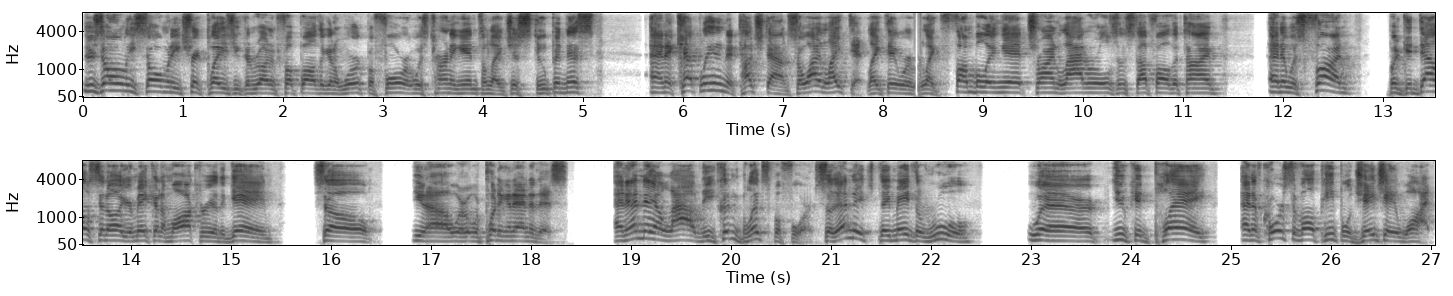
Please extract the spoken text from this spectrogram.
there's only so many trick plays you can run in football that are going to work before it was turning into like just stupidness. And it kept leading to touchdowns. So I liked it. Like they were like fumbling it, trying laterals and stuff all the time. And it was fun. But Goodell said, "Oh, you're making a mockery of the game, so you know we're, we're putting an end to this." And then they allowed you couldn't blitz before, so then they they made the rule where you could play. And of course, of all people, J.J. Watt.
